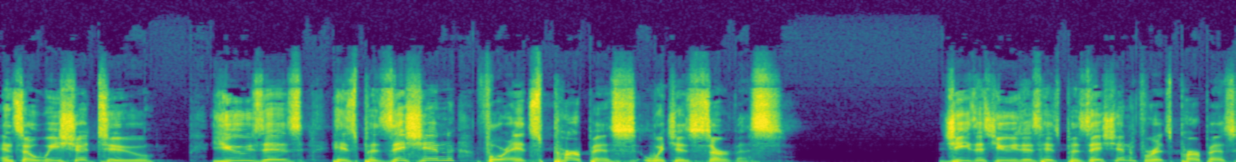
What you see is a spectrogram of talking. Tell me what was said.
and so we should too, uses his position for its purpose, which is service. Jesus uses his position for its purpose,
